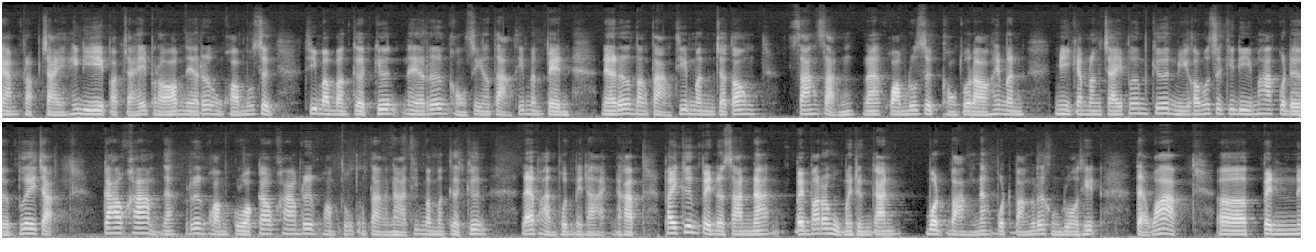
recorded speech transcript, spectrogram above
การปรับใจให้ดี ปรับใจให้พร้อมในเรื่องของความรู้สึกที่มันบังเกิดขึ้นในเรื่องของสิ่งต่างๆ ที่มันเป็นในเรื่องต่างๆ ที่มันจะต้อง สร้างสรรค์นะความรู้สึกของตัวเราให้มันมีกำลังใจเพิ่มขึ้น มีความรู้สึกที่ดีมากกว่าเดิม เพื่อจะก้าวข้ามนะเรื่องความกลัวก้าวข้ามเรื่องความทุกข์ต่างๆนานาที่มันมาเกิดขึ้น และผ่านพ้นไปได้นะครับไพ่ขึ้นเป็นเดอะซันนะเป็นพระราหูหมายถึงการบดบังนะบดบังเรื่องของดวงอาทิตย์ แต่ว่าเออเป็นใน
